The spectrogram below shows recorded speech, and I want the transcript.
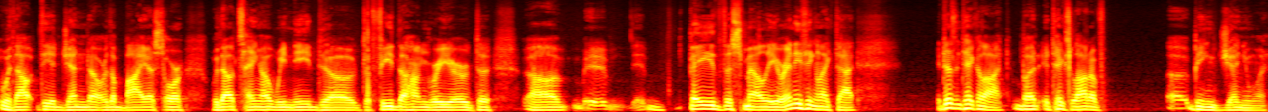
without the agenda or the bias or without saying, oh, we need uh, to feed the hungry or to uh, bathe the smelly or anything like that. It doesn't take a lot, but it takes a lot of uh, being genuine.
